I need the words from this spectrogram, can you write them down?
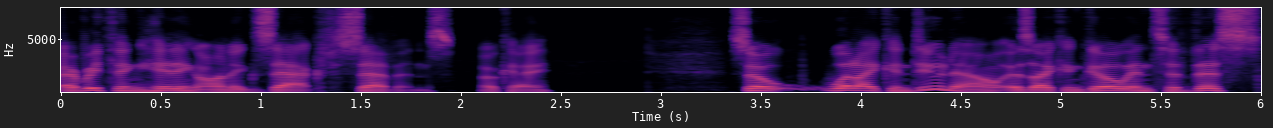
everything hitting on exact sevens, okay? So what I can do now is I can go into this,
